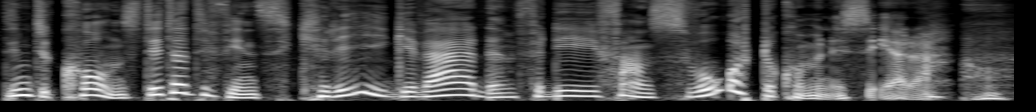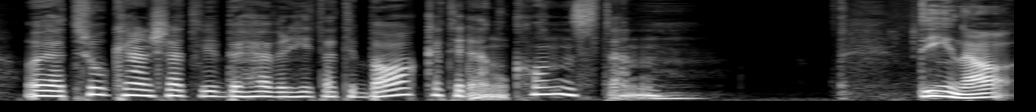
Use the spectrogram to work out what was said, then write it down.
det är inte konstigt att det finns krig i världen för det är fan svårt att kommunicera. Mm. Och jag tror kanske att vi behöver hitta tillbaka till den konsten. Dina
